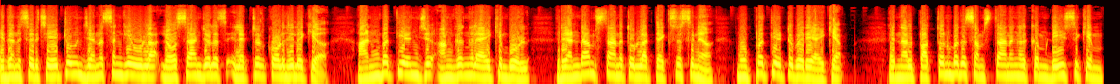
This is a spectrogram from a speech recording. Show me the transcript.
ഇതനുസരിച്ച് ഏറ്റവും ജനസംഖ്യയുള്ള ലോസ് ആഞ്ചലസ് ഇലക്ട്രൽ കോളേജിലേക്ക് അൻപത്തിയഞ്ച് അംഗങ്ങളെ അയക്കുമ്പോൾ രണ്ടാം സ്ഥാനത്തുള്ള ടെക്സസിന് മുപ്പത്തിയെട്ട് പേരെ അയക്കാം. എന്നാൽ പത്തൊൻപത് സംസ്ഥാനങ്ങൾക്കും ഡിസിക്കും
